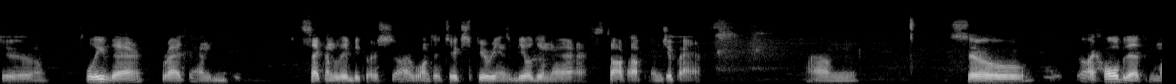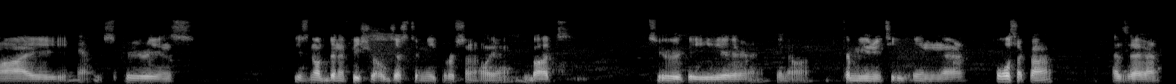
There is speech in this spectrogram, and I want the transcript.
to live there, right? And secondly, because I wanted to experience building a startup in Japan. Um, so I hope that my Yeah. experience is not beneficial just to me personally, but to the uh, you know community in uh, Osaka as a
